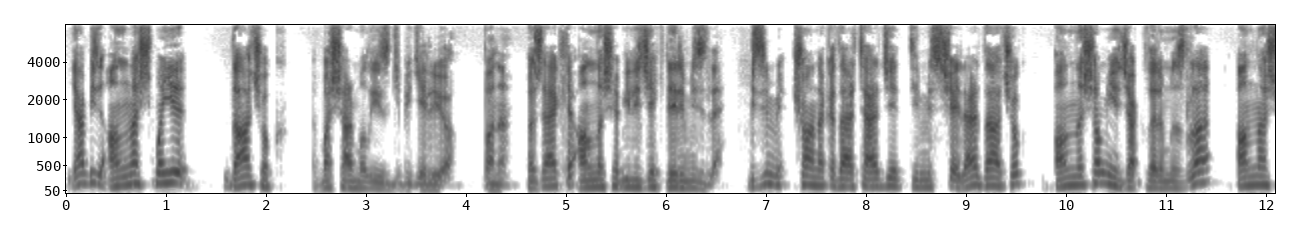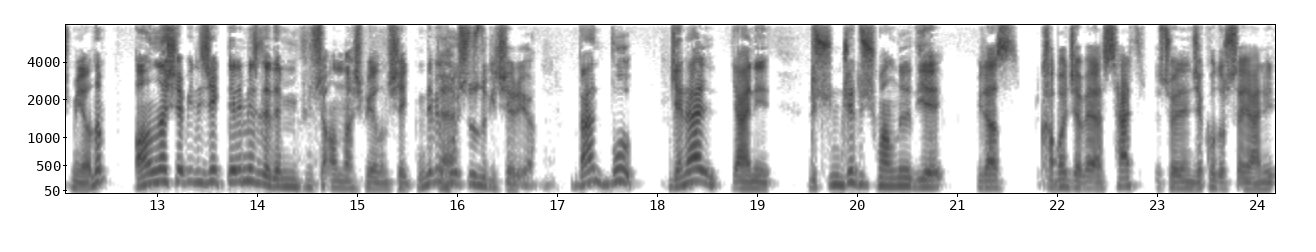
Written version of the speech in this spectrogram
Yani biz anlaşmayı daha çok başarmalıyız gibi geliyor bana. Özellikle anlaşabileceklerimizle. Bizim şu ana kadar tercih ettiğimiz şeyler daha çok anlaşamayacaklarımızla anlaşmayalım. Anlaşabileceklerimizle de mümkünse anlaşmayalım şeklinde bir Evet. huysuzluk içeriyor. Ben bu genel yani düşünce düşmanlığı diye biraz kabaca veya sert söylenecek olursa yani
